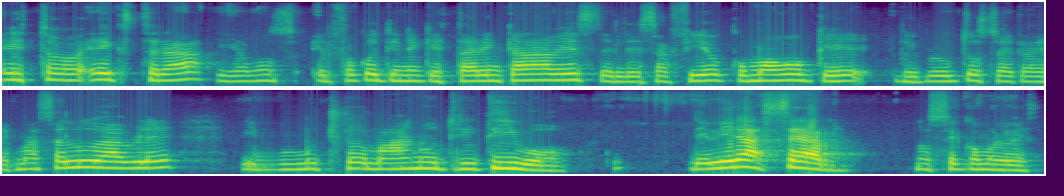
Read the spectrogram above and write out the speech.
esto extra, digamos, el foco tiene que estar en cada vez el desafío, cómo hago que mi producto sea cada vez más saludable y mucho más nutritivo. Debiera ser, no sé cómo lo ves,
